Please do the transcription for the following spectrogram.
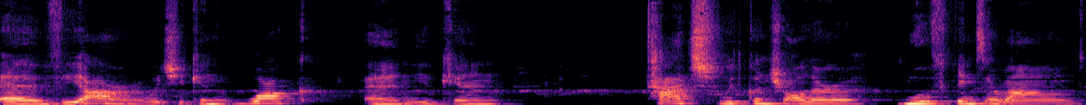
uh, VR, which you can walk and you can touch with controller, move things around.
